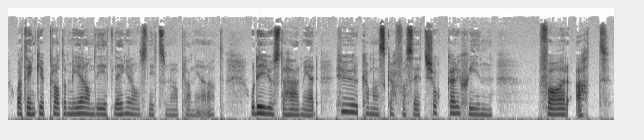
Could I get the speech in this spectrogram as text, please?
Och jag tänker prata mer om det i ett längre avsnitt som jag har planerat. Och det är just det här med hur kan man skaffa sig ett tjockare skinn för att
